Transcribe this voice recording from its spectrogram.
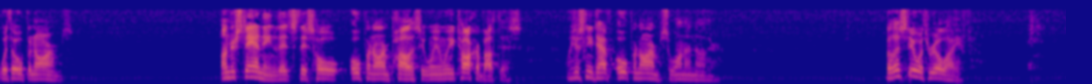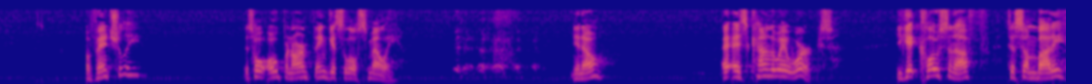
with open arms. Understanding that it's this whole open arm policy, when we talk about this, we just need to have open arms to one another. But let's deal with real life. Eventually, this whole open arm thing gets a little smelly. You know? It's kind of the way it works. You get close enough to somebody,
